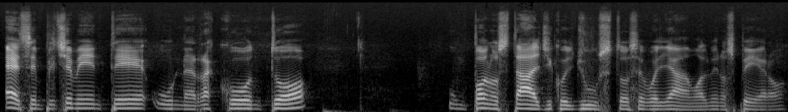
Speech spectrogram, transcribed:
È semplicemente un racconto un po' nostalgico, il giusto, se vogliamo, almeno spero,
